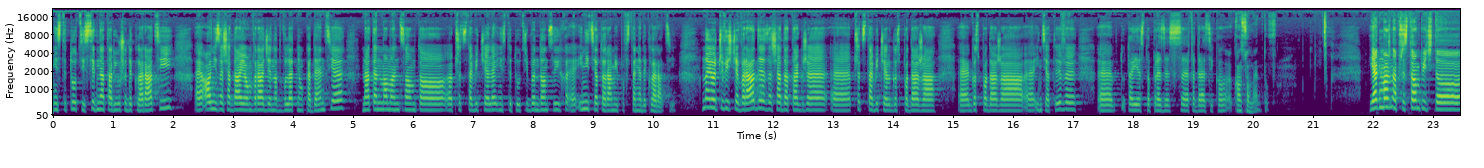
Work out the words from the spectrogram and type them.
instytucji, sygnatariuszy deklaracji. Oni zasiadają w Radzie na dwuletnią kadencję. Na ten moment są to przedstawiciele instytucji będących inicjatorami powstania deklaracji. No i oczywiście w Radzie zasiada także e, przedstawiciel gospodarza, e, gospodarza e, inicjatywy. Tutaj jest to prezes Federacji Konsumentów. Jak można przystąpić do,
